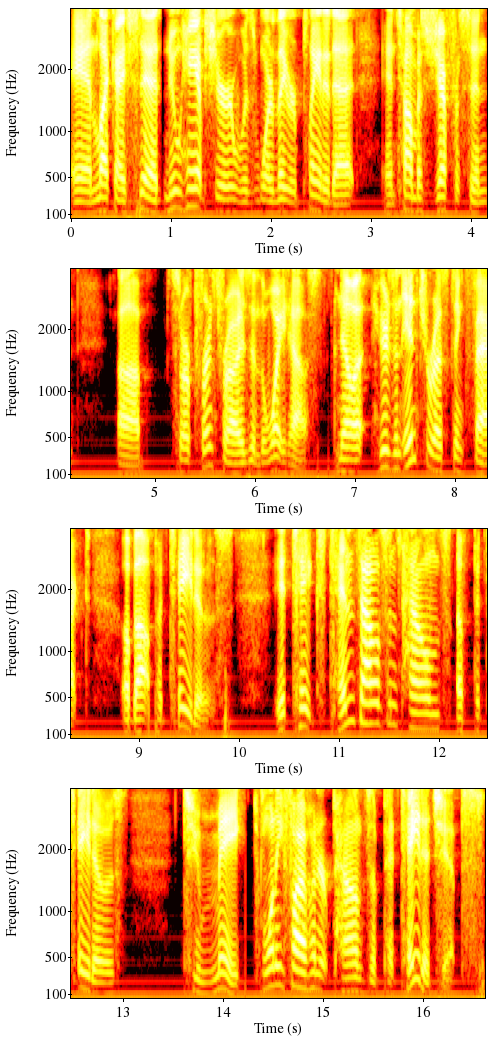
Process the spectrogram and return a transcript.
And like I said, New Hampshire was where they were planted at, and Thomas Jefferson uh, served french fries in the White House. Now, here's an interesting fact about potatoes it takes 10,000 pounds of potatoes to make 2,500 pounds of potato chips.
